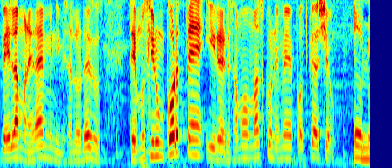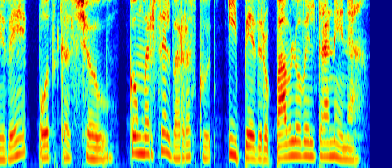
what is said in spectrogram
ve la manera de minimizar los riesgos. Tenemos que ir un corte y regresamos más con MB Podcast Show. MB Podcast Show con Marcel Barrascut y Pedro Pablo Beltranena.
